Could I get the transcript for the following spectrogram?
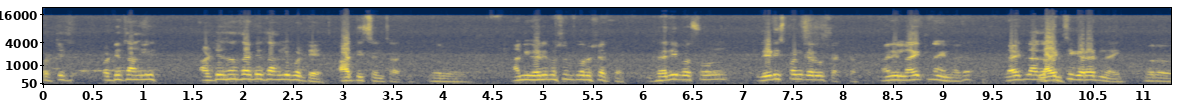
पट्टी पट्टी चांगली आर्टिसनसाठी चांगली पट्टी आहे. आर्टिसनसाठी बरोबर. आणि घरी बसून करू शकतात घरी बसून लेडीज पण करू शकतात आणि लाइट नाही ना लाइट लागत लाईटची गरज नाही. बरोबर.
